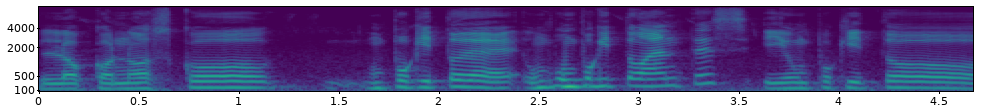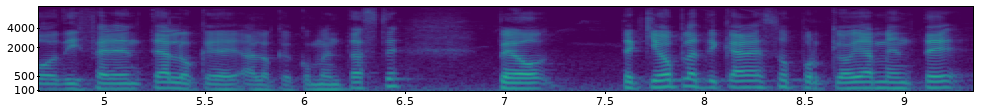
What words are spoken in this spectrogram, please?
lo conozco un poquito, de, un, un, poquito antes y un poquito diferente a lo, que, a lo que comentaste, pero te quiero platicar eso porque obviamente,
